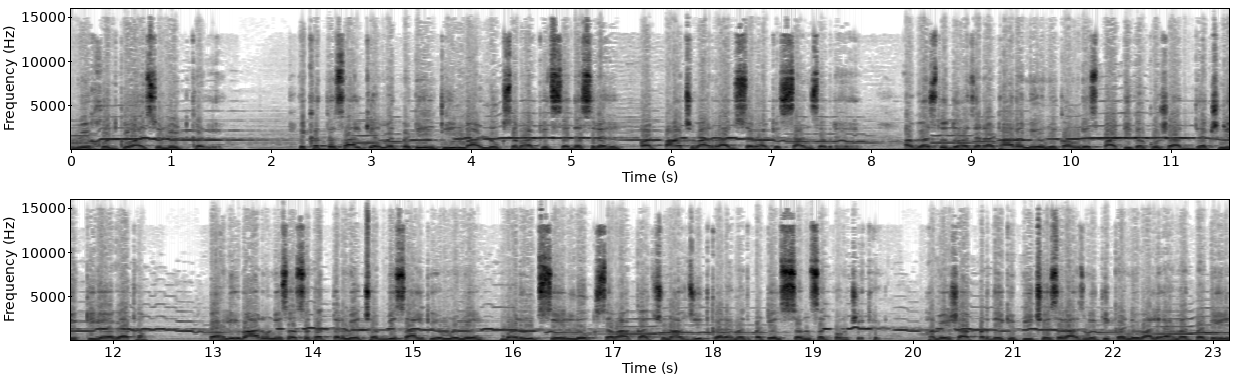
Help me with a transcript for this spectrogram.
वे खुद को आइसोलेट कर लें। इकहत्तर साल के अहमद पटेल तीन बार लोकसभा के सदस्य रहे और पाँच बार राज्यसभा के सांसद रहे अगस्त 2018 में उन्हें कांग्रेस पार्टी का कोषाध्यक्ष नियुक्त किया गया था। पहली बार 1977 में 26 साल की उम्र में भरूच से लोकसभा का चुनाव जीतकर अहमद पटेल संसद पहुँचे थे। हमेशा पर्दे के पीछे से राजनीति करने वाले अहमद पटेल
